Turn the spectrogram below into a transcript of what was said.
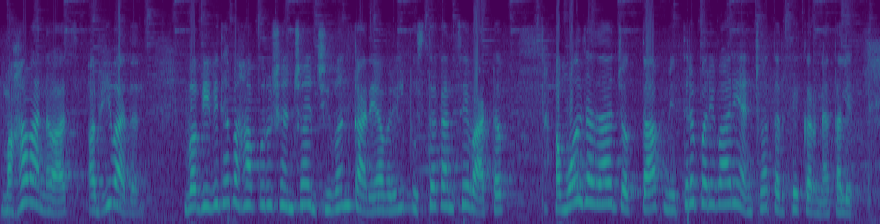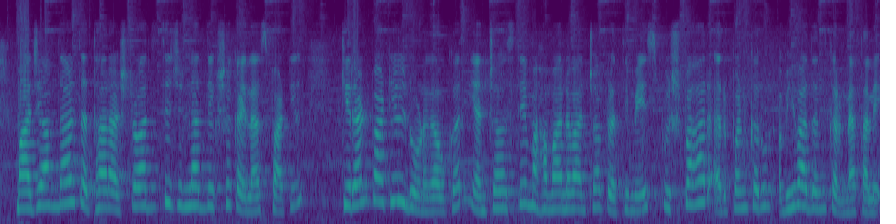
महामानवास अभिवादन व विविध महापुरुषांच्या जीवन कार्यावरील पुस्तकांचे वाटप अमोलदादा जगताप मित्रपरिवार यांच्यातर्फे करण्यात आले. माजी आमदार तथा राष्ट्रवादीचे जिल्हाध्यक्ष कैलास पाटील किरण पाटील डोणगावकर यांच्या हस्ते महामानवांच्या प्रतिमेस पुष्पहार अर्पण करून अभिवादन करण्यात आले.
